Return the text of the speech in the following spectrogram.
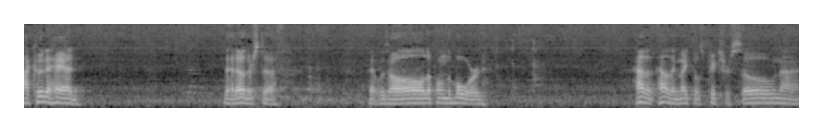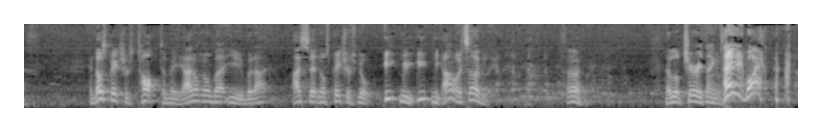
I could have had that other stuff that was all up on the board. How do, how do they make those pictures so nice? And those pictures talk to me. I don't know about you, but I, I sit in those pictures go, eat me, eat me. Oh, it's ugly. It's ugly. That little cherry thing goes, hey, boy.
